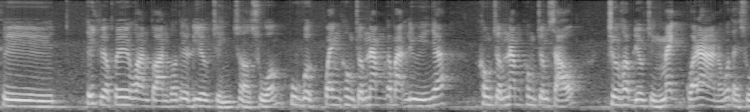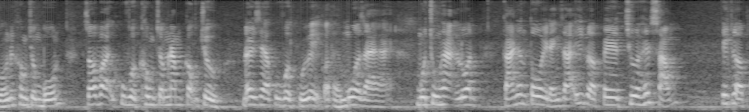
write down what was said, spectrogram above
thì XRP hoàn toàn có thể điều chỉnh trở xuống khu vực quanh 0.5 các bạn lưu ý nhé. 0.5 0.6 trường hợp điều chỉnh mạnh quá đà, nó có thể xuống đến 0.4 do vậy, khu vực 0.5 cộng trừ, đây sẽ là khu vực quý vị có thể mua dài, mua trung hạn luôn. Cá nhân tôi đánh giá XRP chưa hết sóng. XRP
